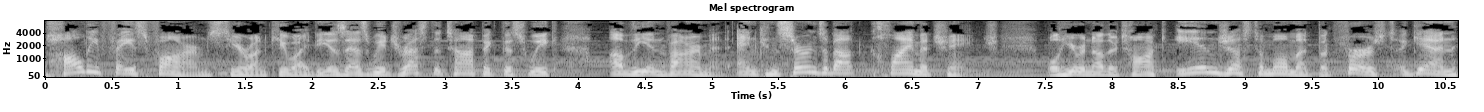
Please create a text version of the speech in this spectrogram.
Polyface Farms here on Q Ideas as we address the topic this week of the environment and concerns about climate change. We'll hear another talk in just a moment, but first, again,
